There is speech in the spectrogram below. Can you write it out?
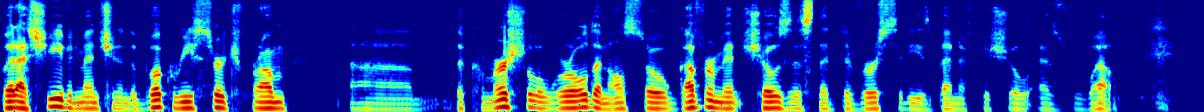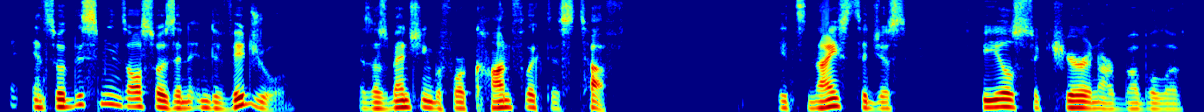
But as she even mentioned in the book, research from um, the commercial world and also government shows us that diversity is beneficial as well. And so this means also as an individual, as I was mentioning before, conflict is tough. It's nice to just feel secure in our bubble of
